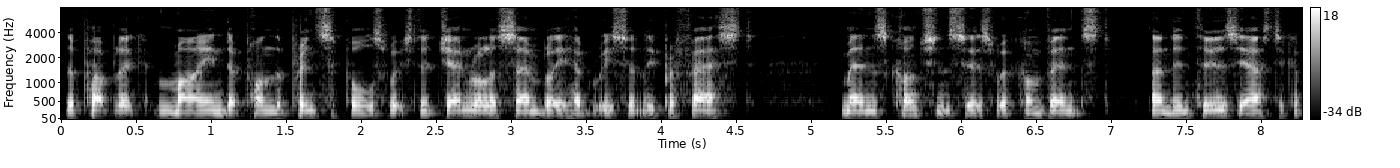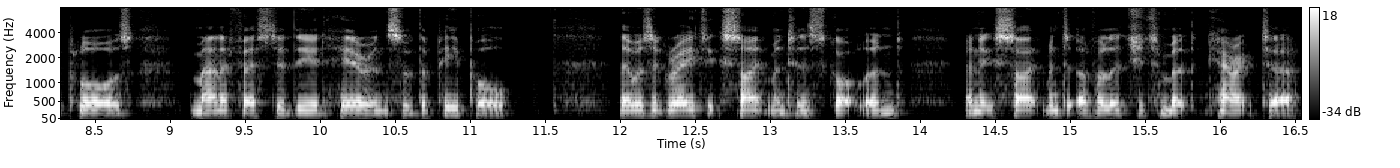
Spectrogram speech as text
the public mind upon the principles which the General Assembly had recently professed. Men's consciences were convinced, and enthusiastic applause manifested the adherence of the people. There was a great excitement in Scotland, an excitement of a legitimate character,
